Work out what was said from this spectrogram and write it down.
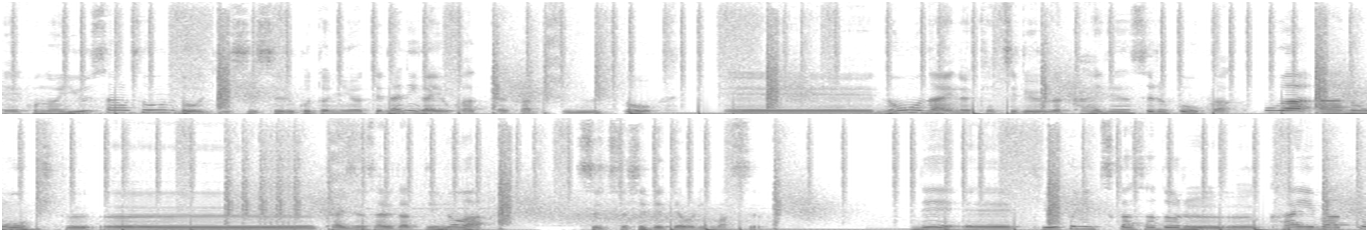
えこの有酸素運動を実施することによって何が良かったかっていうと、えー、脳内の血流が改善する効果、ここがあの大きく改善されたっていうのが数値として出ております。で、えー、記憶に司る会話と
